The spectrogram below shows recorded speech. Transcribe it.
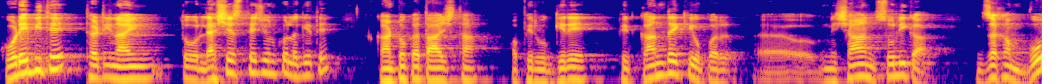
کوڑے بھی تھے تھرٹی نائن تو لیشز تھے جو ان کو لگے تھے، کانٹوں کا تاج تھا اور پھر وہ گرے، پھر کاندھے کے اوپر نشان سولی کا زخم، وہ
